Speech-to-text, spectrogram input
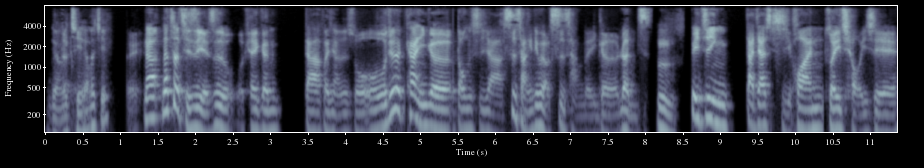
了解了解。对，那那这其实也是我可以跟。大家分享是说，我我觉得看一个东西啊，市场一定会有市场的一个认知，嗯，毕竟大家喜欢追求一些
